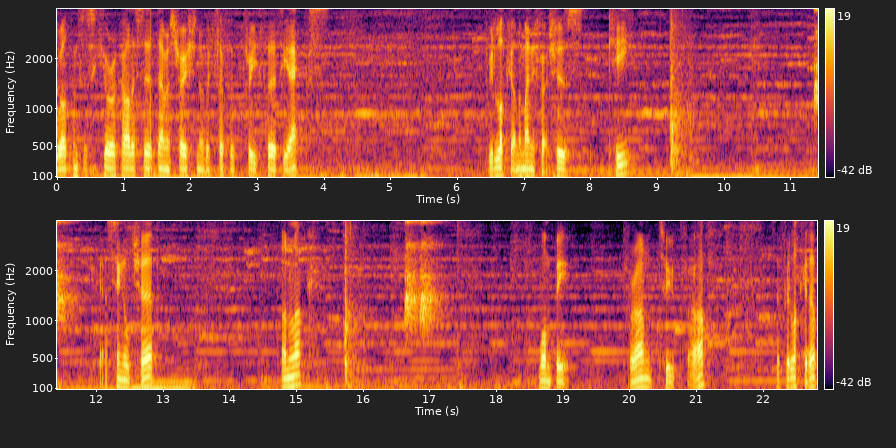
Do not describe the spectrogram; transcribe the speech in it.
welcome to Secureacar. This is a demonstration of a Clifford 330X. If we lock it on the manufacturer's key, get a single chirp, unlock, one beat for on, two for off. So if we lock it up,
